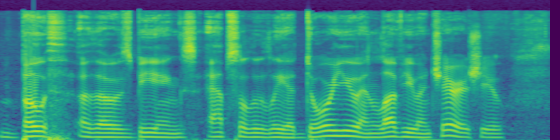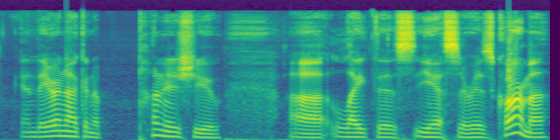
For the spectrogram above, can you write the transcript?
Both of those beings absolutely adore you and love you and cherish you and they are not going to punish you uh, like this. Yes, there is karma,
